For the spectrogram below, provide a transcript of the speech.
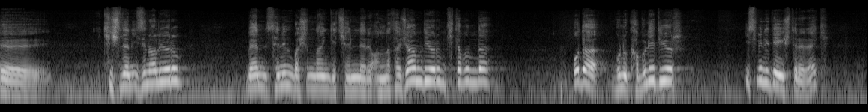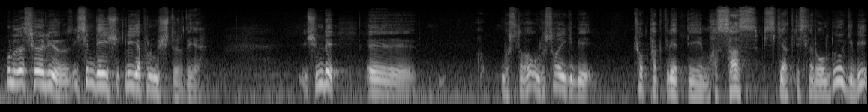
Ee, kişiden izin alıyorum. Ben senin başından geçenleri anlatacağım diyorum kitabımda. O da bunu kabul ediyor. İsmini değiştirerek bunu da söylüyoruz. İsim değişikliği yapılmıştır diye. Şimdi e, Mustafa Ulusoy gibi çok takdir ettiğim hassas psikiyatristler olduğu gibi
